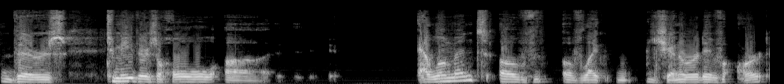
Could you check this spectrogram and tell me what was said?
there's to me there's a whole uh, element of of like generative art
